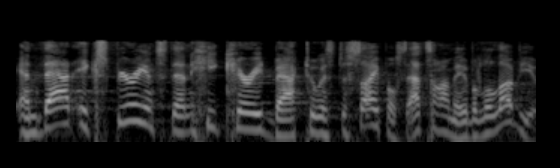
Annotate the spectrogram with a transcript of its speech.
And that experience then he carried back to his disciples. That's how I'm able to love you.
